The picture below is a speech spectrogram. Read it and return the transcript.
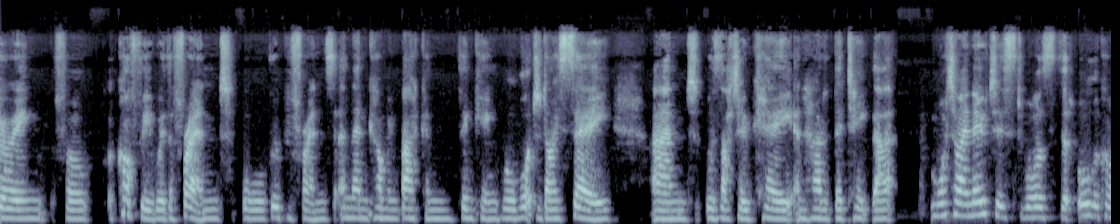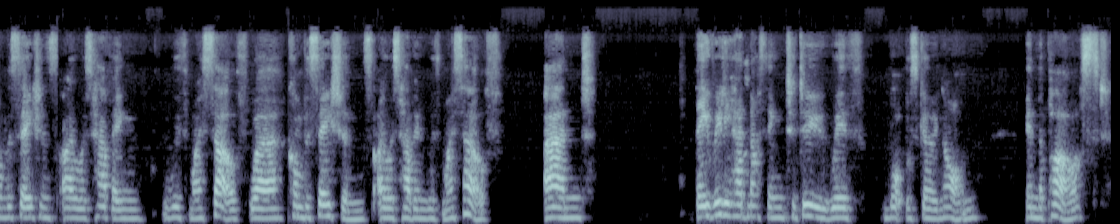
going for a coffee with a friend or a group of friends and then coming back and thinking, well, what did I say? And was that okay? And how did they take that? What I noticed was that all the conversations I was having with myself were conversations I was having with myself. And they really had nothing to do with what was going on in the past,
